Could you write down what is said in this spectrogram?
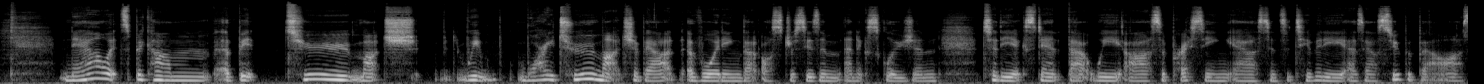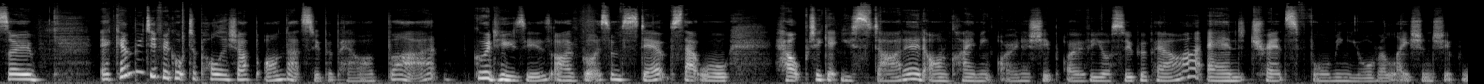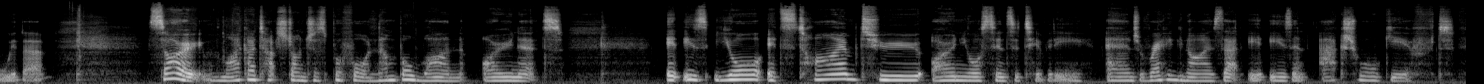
now it's become a bit too much we worry too much about avoiding that ostracism and exclusion to the extent that we are suppressing our sensitivity as our superpower. So it can be difficult to polish up on that superpower, but good news is I've got some steps that will help to get you started on claiming ownership over your superpower and transforming your relationship with it. So, like I touched on just before, number one, own it. It is your, it's time to own your sensitivity and recognize that it is an actual gift.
